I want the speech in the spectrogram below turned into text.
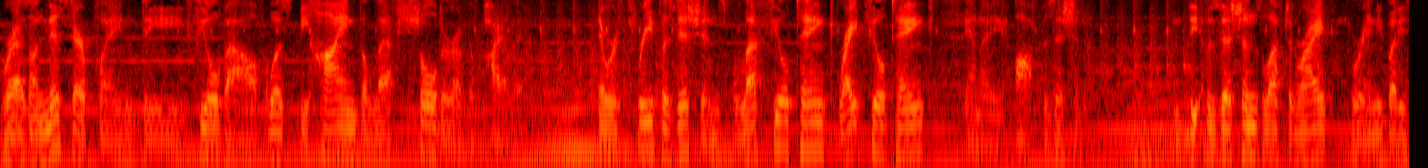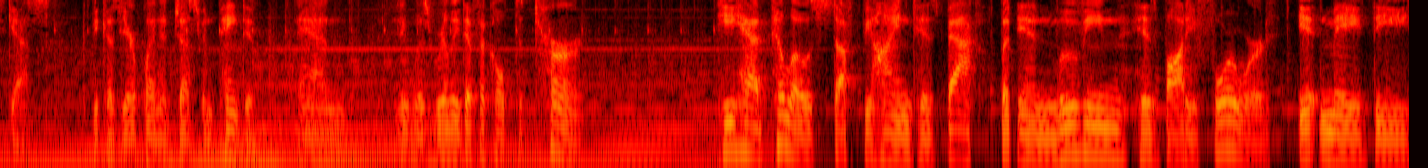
whereas on this airplane, the fuel valve was behind the left shoulder of the pilot. There were three positions left fuel tank, right fuel tank, and a off position. The positions left and right were anybody's guess because the airplane had just been painted and it was really difficult to turn. He had pillows stuffed behind his back, but in moving his body forward, it made the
